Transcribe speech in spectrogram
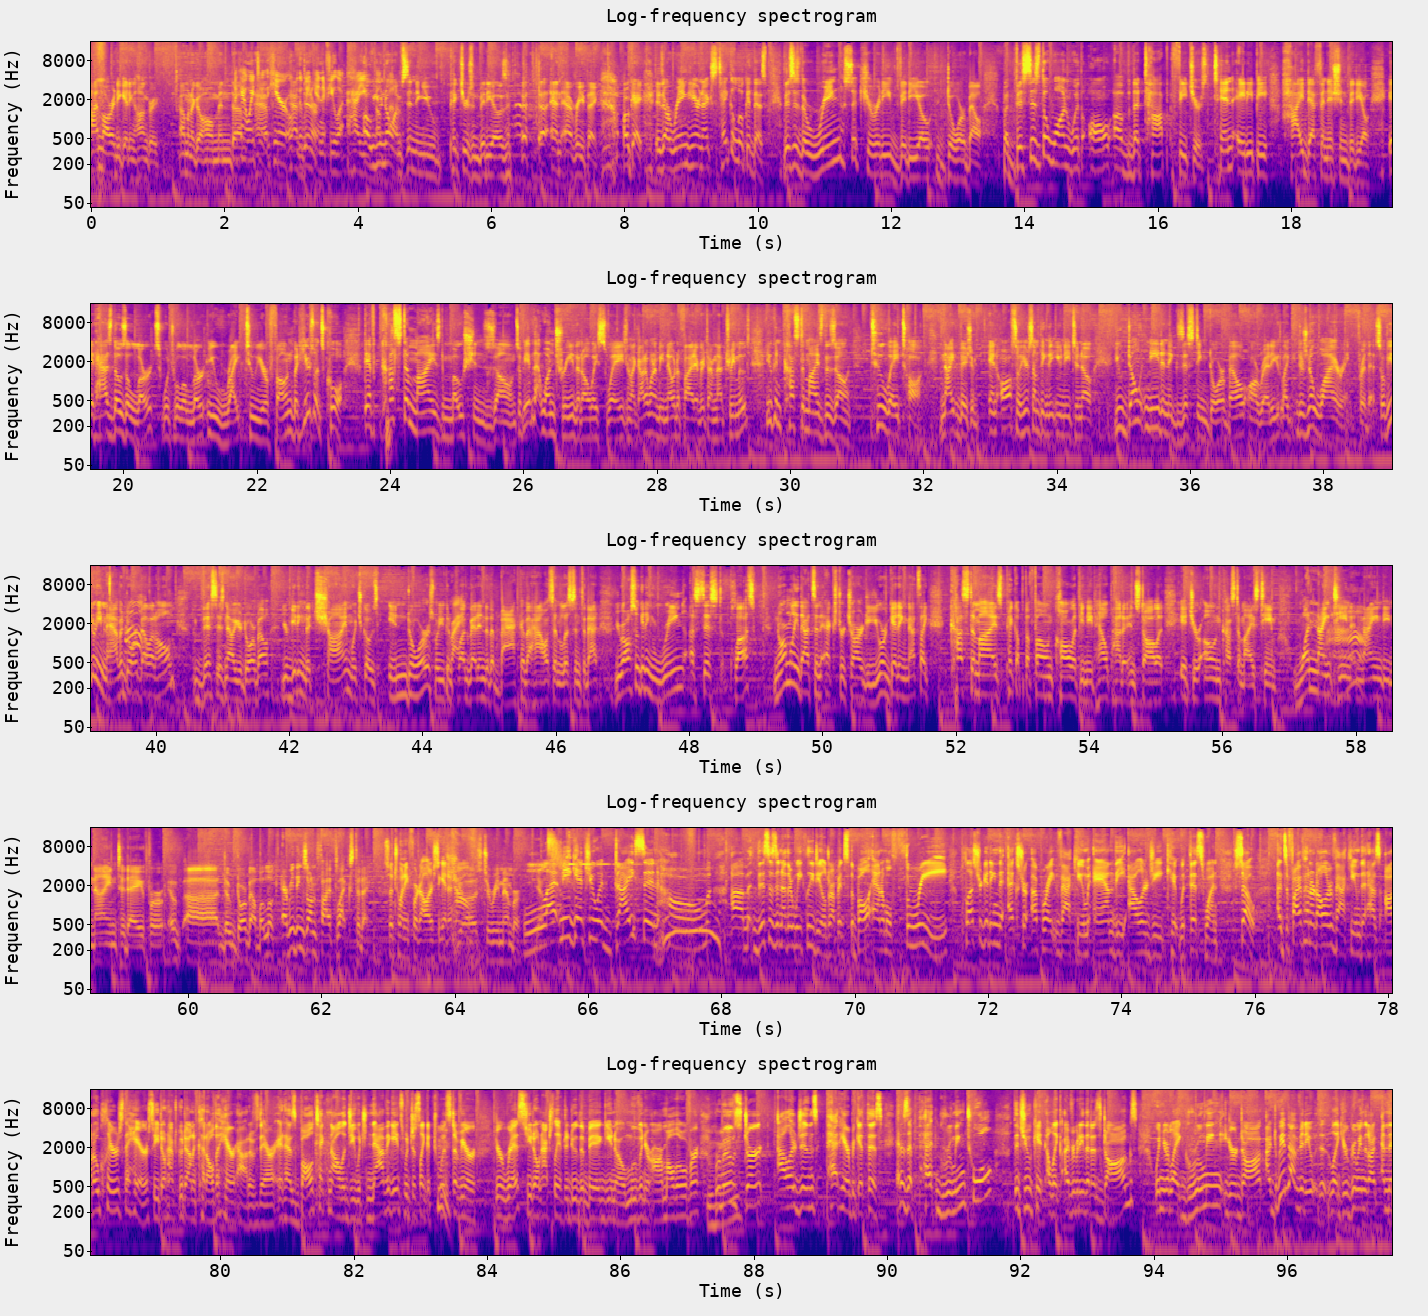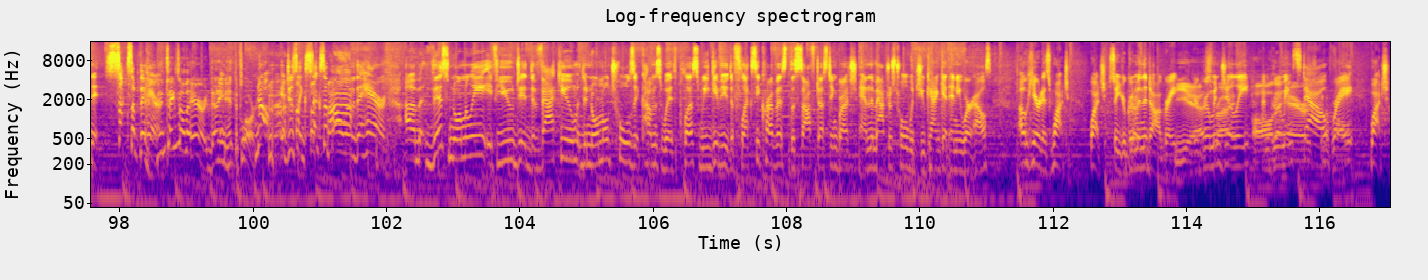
I'm already getting hungry. I'm gonna go home and. Uh, I can't wait have, to hear over the dinner. weekend if you how you. Oh, you know I'm sending you pictures and videos and everything. Okay, is our Ring here next? Take a look at this. This is the Ring Security Video Doorbell, but this is the one with all of the top features: 1080p high definition video. It has those alerts which will alert you right to your phone. But here's what's cool: they have customized motion zones. So if you have that one tree that always sways, you're like, I don't want to be notified every time that tree moves. You can customize the zone two-way talk, night vision. And also, here's something that you need to know. You don't need an existing doorbell already. Like, there's no wiring for this. So if you don't even have a doorbell oh. at home, this is now your doorbell. You're getting the chime, which goes indoors, where you can right. plug that into the back of the house and listen to that. You're also getting Ring Assist Plus. Normally, that's an extra charge. You're getting, that's like customized, pick up the phone, call if you need help, how to install it. It's your own customized team. $119.99 today for uh, the doorbell. But look, everything's on 5 Flex today. So $24 to get it Just home. Just to remember. Let me get you a Dyson home. Um, this is another weekly deal drop. It's the Ball Animal 3, plus you're getting the extra upright vacuum and the allergy kit with this one. So it's a $500 vacuum that has auto clears the hair, so you don't have to go down and cut all the hair out of there. It has ball technology, which navigates with just like a hmm. twist of your, your wrist. You don't actually have to do the big, you know, moving your arm all over. Mm -hmm. Removes dirt, allergens, pet hair, but get this, it is a pet grooming tool that you can, like everybody that has dogs, when you're like grooming your dog, I, do we have that video, like you're grooming the dog and then it sucks up the hair. it takes all the hair, it doesn't even hit the floor. No, it just like sucks up all of the hair. Um, this normally, if you did the vacuum, the normal tools it comes with. Plus, we give you the Flexi Crevice, the soft dusting brush, and the mattress tool, which you can't get anywhere else. Oh, here it is. Watch. Watch. So you're grooming the dog, right? Yes, You're grooming right. Jilly. All I'm grooming Stout, right? Watch.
